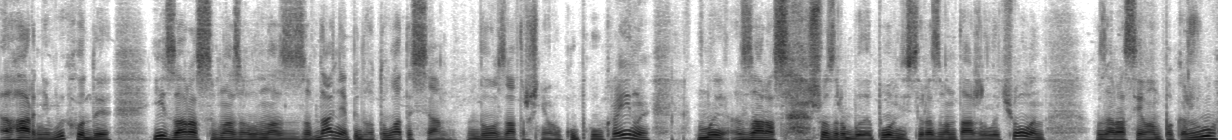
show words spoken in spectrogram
гарні виходи. І зараз в нас головне завдання підготуватися до завтрашнього Кубку України. Ми зараз що зробили? Повністю розвантажили човен. Зараз я вам покажу.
